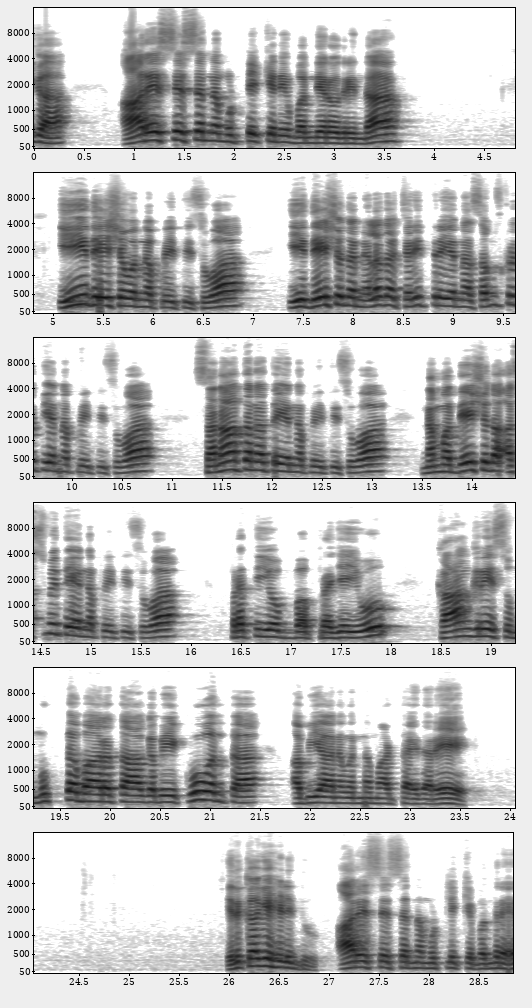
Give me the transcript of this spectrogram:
ಈಗ ಆರ್ ಎಸ್ ಎಸ್ ಅನ್ನ ಮುಟ್ಟಿಕ್ಕೆ ನೀವು ಬಂದಿರೋದ್ರಿಂದ ಈ ದೇಶವನ್ನ ಪ್ರೀತಿಸುವ, ಈ ದೇಶದ ನೆಲದ ಚರಿತ್ರೆಯನ್ನ, ಸಂಸ್ಕೃತಿಯನ್ನ ಪ್ರೀತಿಸುವ ಸನಾತನತೆಯನ್ನ ಪ್ರೀತಿಸುವ, ನಮ್ಮ ದೇಶದ ಅಸ್ಮಿತೆಯನ್ನು ಪ್ರೀತಿಸುವ ಪ್ರತಿಯೊಬ್ಬ ಪ್ರಜೆಯು ಕಾಂಗ್ರೆಸ್ ಮುಕ್ತ ಭಾರತ ಆಗಬೇಕು ಅಂತ ಅಭಿಯಾನವನ್ನ ಮಾಡ್ತಾ ಇದ್ದಾರೆ. ಇದಕ್ಕಾಗಿ ಹೇಳಿದ್ದು, ಆರ್ ಎಸ್ ಎಸ್ ಅನ್ನ ಮುಟ್ಲಿಕ್ಕೆ ಬಂದ್ರೆ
